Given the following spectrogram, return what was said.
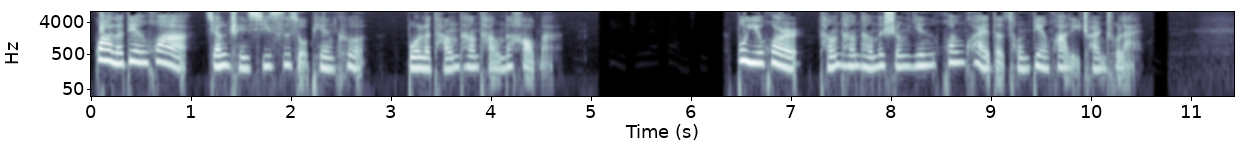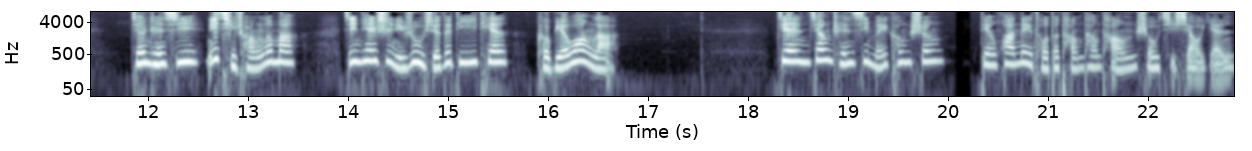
挂了电话。江晨曦思索片刻，拨了唐唐唐的号码。不一会儿，唐唐唐的声音欢快地从电话里传出来：“江晨曦，你起床了吗？今天是你入学的第一天，可别忘了。见江晨曦没吭声，电话那头的唐唐唐收起笑颜，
